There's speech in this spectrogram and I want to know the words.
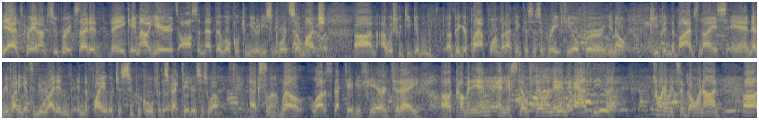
Yeah, it's great. I'm super excited. They came out here. It's awesome that the local community supports so much. Um, I wish we could give them a, bigger platform, but I think this is a great feel for you know keeping the vibes nice and everybody gets to be right in, in the fight, which is super cool for the spectators as well. Excellent. Well, a lot of spectators here today uh, coming in, and they're still filling in as these uh, tournaments are going on. Uh,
